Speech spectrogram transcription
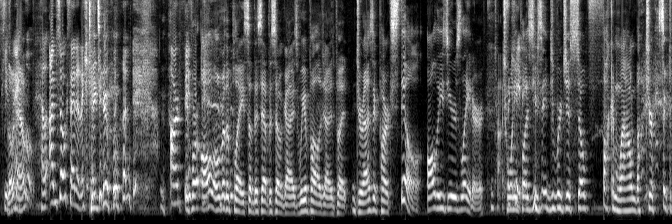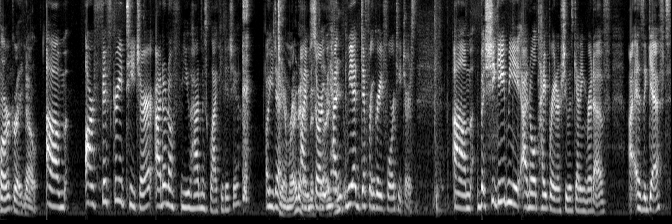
excuse Slow me. down. Hell, I'm so excited. I can't. Take two. Our if we're all over the place on this episode, guys, we apologize. But Jurassic Park still, all these years later, twenty plus years, we're just so fucking wound on Jurassic Park right now. Um, our fifth grade teacher. I don't know if you had Miss Glacky, did you? Oh, you did. Damn right I Miss sorry. We had we had different grade four teachers. Um, but she gave me an old typewriter she was getting rid of uh, as a gift,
